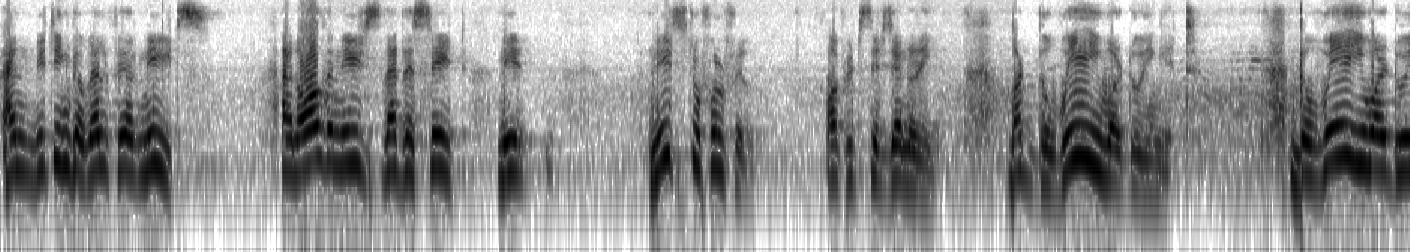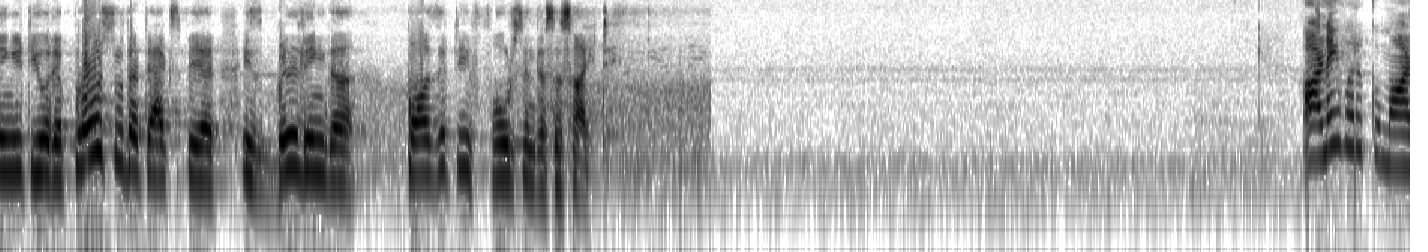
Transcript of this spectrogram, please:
and meeting the welfare needs and all the needs that the state need, needs to fulfill of its citizenry, but the way you are doing it. The way you are doing it, your approach to the taxpayer is building the positive force in the society. அனைவருக்குமான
